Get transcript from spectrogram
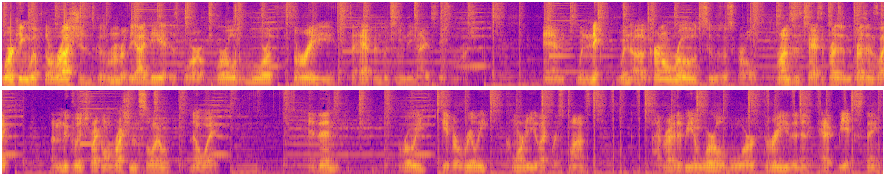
working with the Russians. Because remember, the idea is for World War III to happen between the United States and Russia. And when Nick, when uh, Colonel Rhodes, who's a Skrull, runs this past the president, the president's like, a nuclear strike on Russian soil? No way. And then Rhodey gave a really corny like response. I'd rather be in World War III than be extinct.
